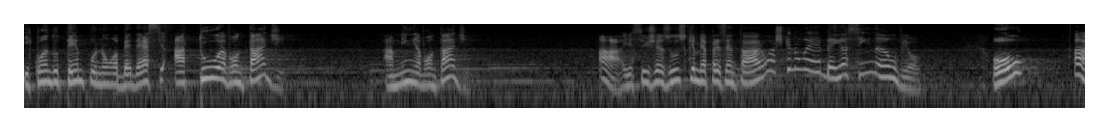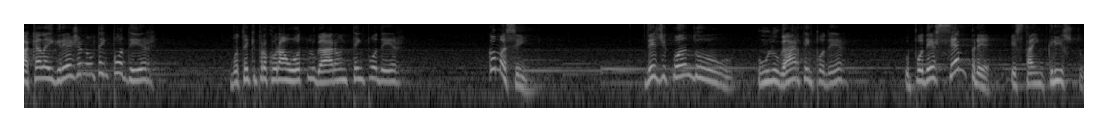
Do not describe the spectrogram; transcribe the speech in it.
E quando o tempo não obedece à tua vontade, a minha vontade? Ah, esse Jesus que me apresentaram, acho que não é bem assim não, viu? Ou, ah, aquela igreja não tem poder. Vou ter que procurar um outro lugar onde tem poder. Como assim? Desde quando um lugar tem poder? O poder sempre está em Cristo.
